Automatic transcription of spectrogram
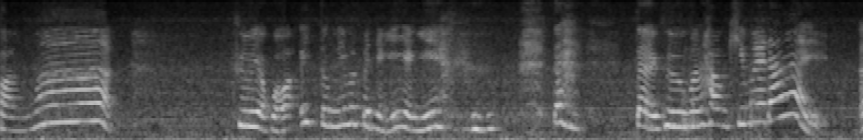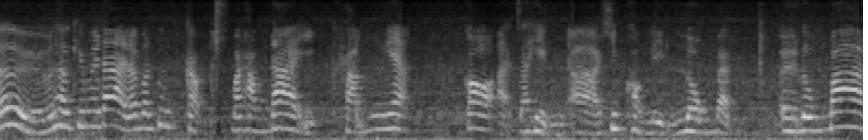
ฟังมาก คืออยากบอกว่าเอ้ยตรงนี้มันเป็นอย่างนี้อย่างนี้ แต่แต่คือมันทำคลิปไม่ได้ เออ มันทำคลิปไม่ได้แล้วมันเพิ่งกลับมาทำได้อีกครั้งเนี่ย ก็อาจจะเห็นคลิปของหลินลงแบบเออลงบ้าง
